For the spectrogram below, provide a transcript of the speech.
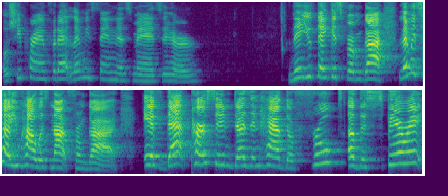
Oh she praying for that? Let me send this man to her. Then you think it's from God. Let me tell you how it's not from God. If that person doesn't have the fruit of the Spirit,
